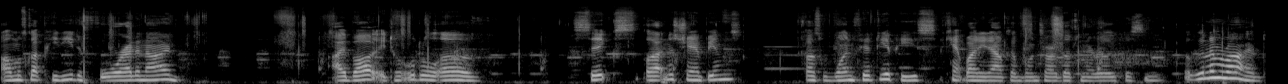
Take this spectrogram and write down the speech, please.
I almost got PD to 4 out of 9. I bought a total of 6 Gelatinous Champions. Cost 150 a piece. I can't buy any now because I have one shard left and I really pissed me. Okay, oh, never mind.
